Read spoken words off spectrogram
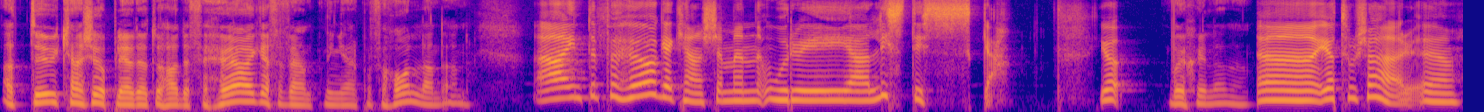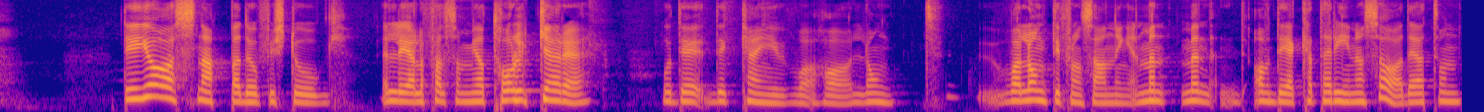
att du kanske upplevde att du hade för höga förväntningar på förhållanden. Ja, inte för höga kanske, men orealistiska. Jag, Vad är skillnaden? Eh, jag tror så här. eh, det jag snappade och förstod, eller i alla fall som jag tolkar det, och det, det kan ju vara, ha långt, vara långt ifrån sanningen, men, men av det Katarina sa, det är att hon,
